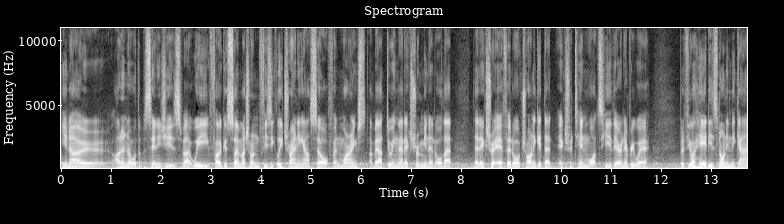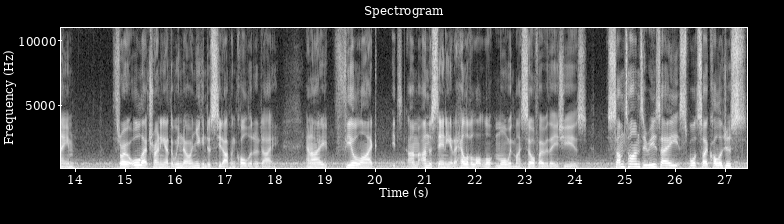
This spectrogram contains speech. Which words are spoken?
you know, I don't know what the percentage is, but we focus so much on physically training ourselves and worrying about doing that extra minute or that, that extra effort or trying to get that extra 10 watts here, there, and everywhere. But if your head is not in the game, throw all that training out the window and you can just sit up and call it a day. And I feel like it's, I'm understanding it a hell of a lot more with myself over these years. Sometimes there is a sports psychologist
